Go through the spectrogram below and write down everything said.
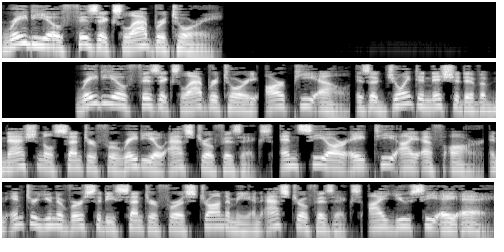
Radio Physics Laboratory Radio Physics Laboratory (RPL) is a joint initiative of National Center for Radio Astrophysics (NCRATIFR) and Inter-University Center for Astronomy and Astrophysics (IUCAA).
